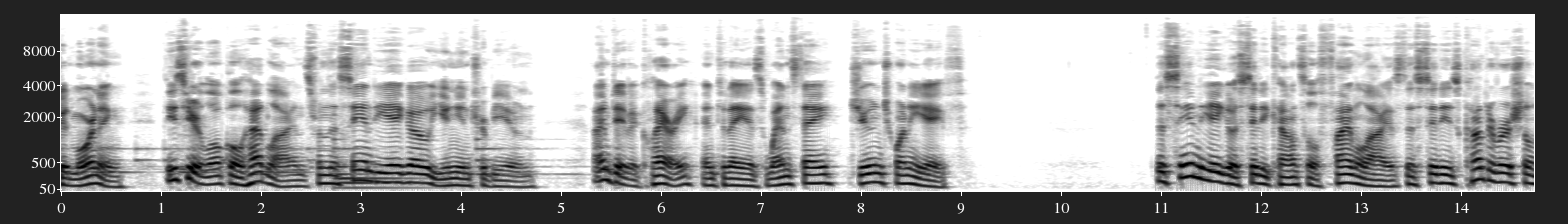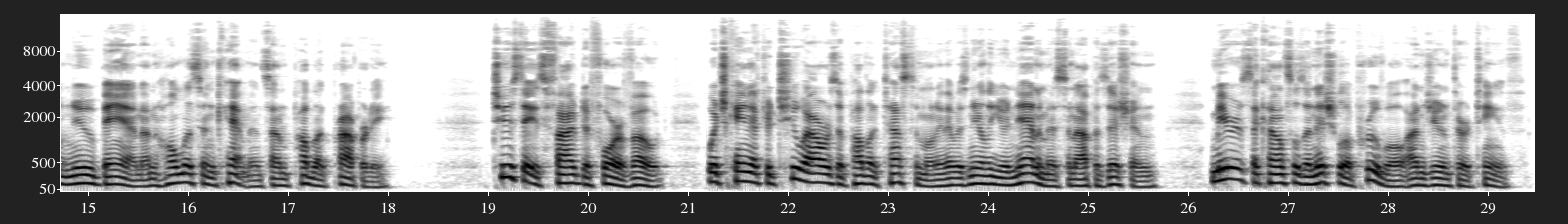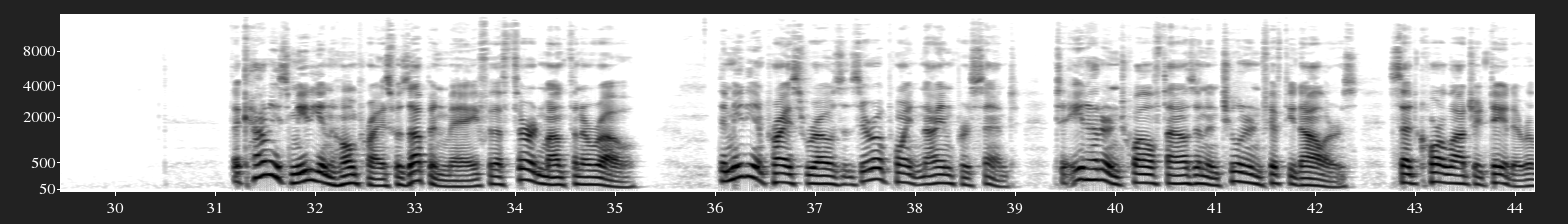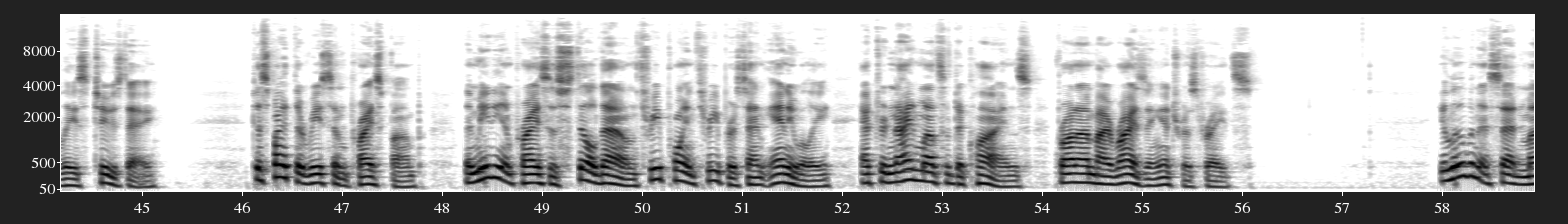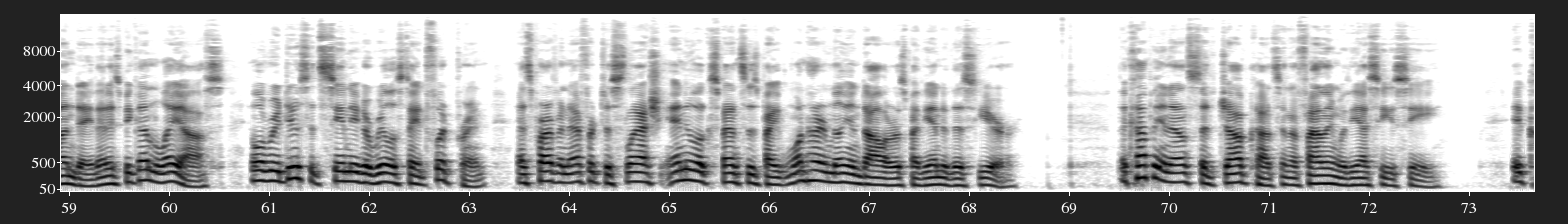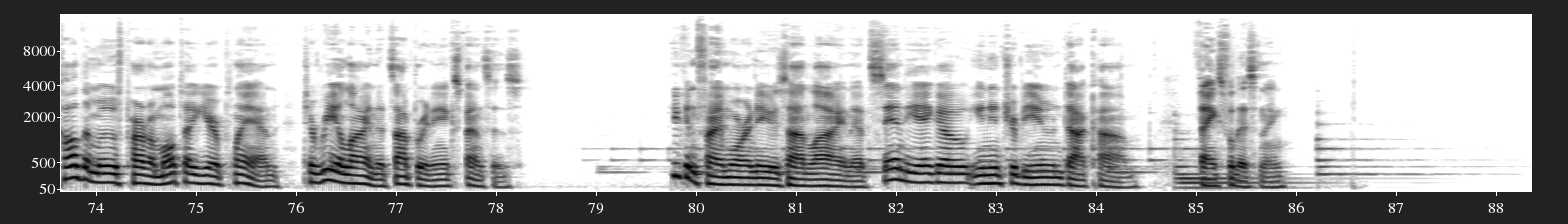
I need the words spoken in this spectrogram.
Good morning. These are your local headlines from the San Diego Union Tribune. I'm David Clary, and today is Wednesday, June 28th. The San Diego City Council finalized the city's controversial new ban on homeless encampments on public property. Tuesday's 5 to 4 vote, which came after two hours of public testimony that was nearly unanimous in opposition, mirrors the Council's initial approval on June 13th. The county's median home price was up in May for the third month in a row. The median price rose 0.9% to $812,250, said CoreLogic data released Tuesday. Despite the recent price bump, the median price is still down 3.3% annually after nine months of declines brought on by rising interest rates. Illumina said Monday that it has begun layoffs and will reduce its San Diego real estate footprint as part of an effort to slash annual expenses by $100 million by the end of this year. The company announced its job cuts in a filing with the SEC. It called the move part of a multi year plan to realign its operating expenses. You can find more news online at san diego uniontribune.com. Thanks for listening.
